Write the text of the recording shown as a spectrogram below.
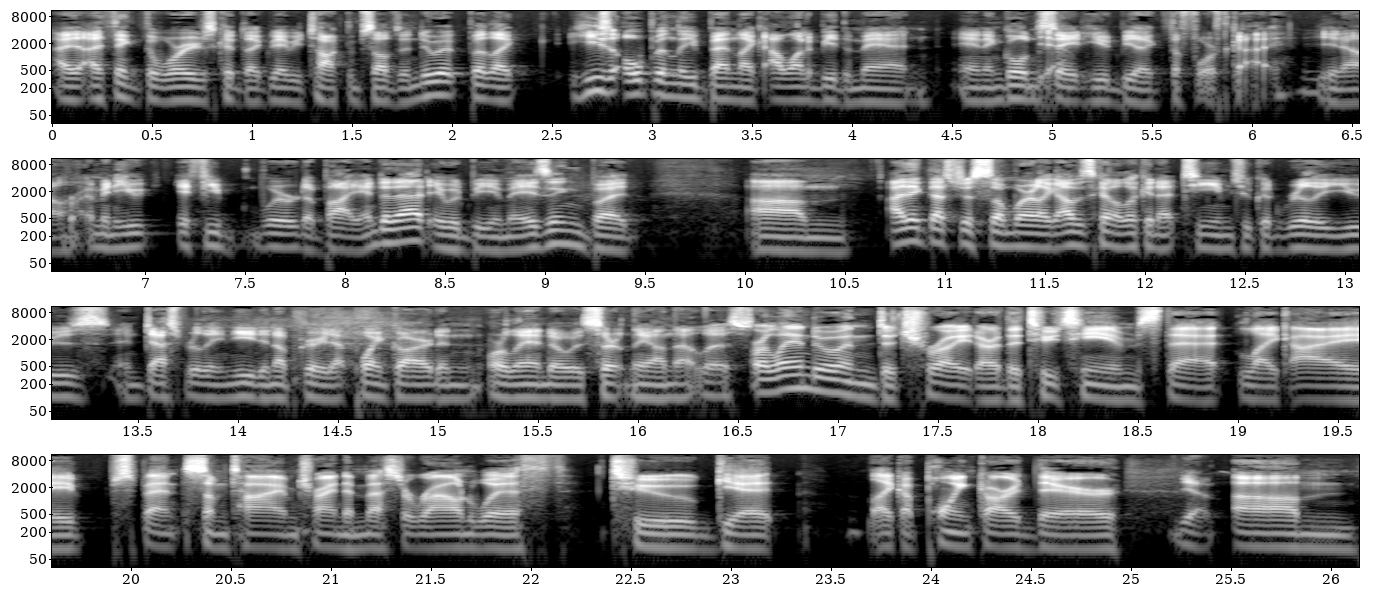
I, I think the Warriors could like maybe talk themselves into it, but like he's openly been like, I want to be the man, and in Golden State he would be like the fourth guy. You know, I mean, he if he were to buy into that, it would be amazing. But um, I think that's just somewhere like I was kind of looking at teams who could really use and desperately need an upgrade at point guard, and Orlando is certainly on that list. Orlando and Detroit are the two teams that like I spent some time trying to mess around with to get like a point guard there. Yeah, Um,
